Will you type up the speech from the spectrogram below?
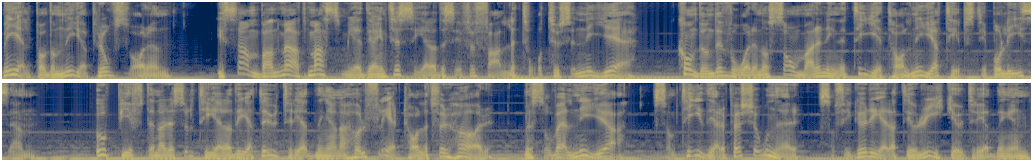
med hjälp av de nya provsvaren. I samband med att massmedia intresserade sig för fallet 2009 kom det under våren och sommaren in ett tiotal nya tips till polisen. Uppgifterna resulterade i att utredningarna höll flertalet förhör med såväl nya som tidigare personer som figurerat i Ulrika-utredningen.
